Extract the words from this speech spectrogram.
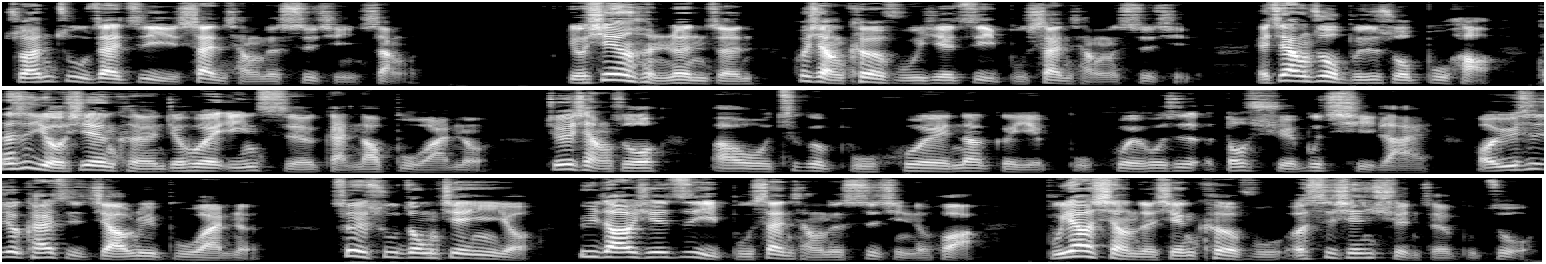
专注在自己擅长的事情上。有些人很认真，会想克服一些自己不擅长的事情。诶，这样做不是说不好，但是有些人可能就会因此而感到不安哦，就会想说啊，我这个不会，那个也不会，或是都学不起来哦，于是就开始焦虑不安了。所以书中建议哦，遇到一些自己不擅长的事情的话，不要想着先克服，而是先选择不做，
